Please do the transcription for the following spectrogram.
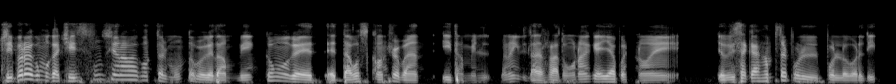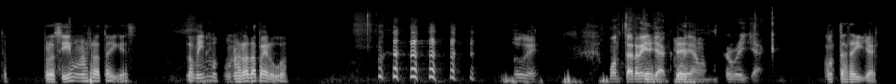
Sí, pero como que Cheese funcionaba con todo el mundo, porque también como que that was contraband, y también, bueno, y la ratona aquella pues no es, yo pensé que es hamster por, por lo gordito, pero sí es una rata y que es lo mismo, una rata pelúa. ok. Monterrey este, Jack, se llama Monterrey Jack. Monterrey Jack.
